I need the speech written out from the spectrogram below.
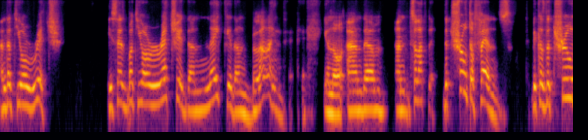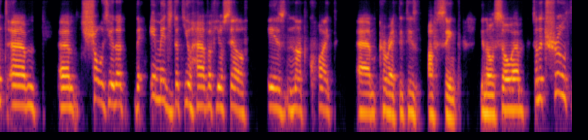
and that you're rich." He says, "But you're wretched and naked and blind." you know, and um, and so that the truth offends because the truth um, um, shows you that the image that you have of yourself is not quite um, correct. It is off sync, you know. So, um, so the truth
